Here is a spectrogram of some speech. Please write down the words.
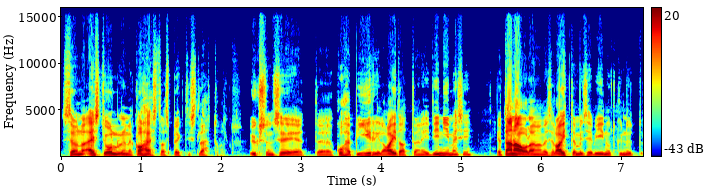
see on hästi oluline kahest aspektist lähtuvalt. üks on see, et eh, kohe piiril aidata neid inimesi, ja täna oleme me selle aitamise viinud küll nüüd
